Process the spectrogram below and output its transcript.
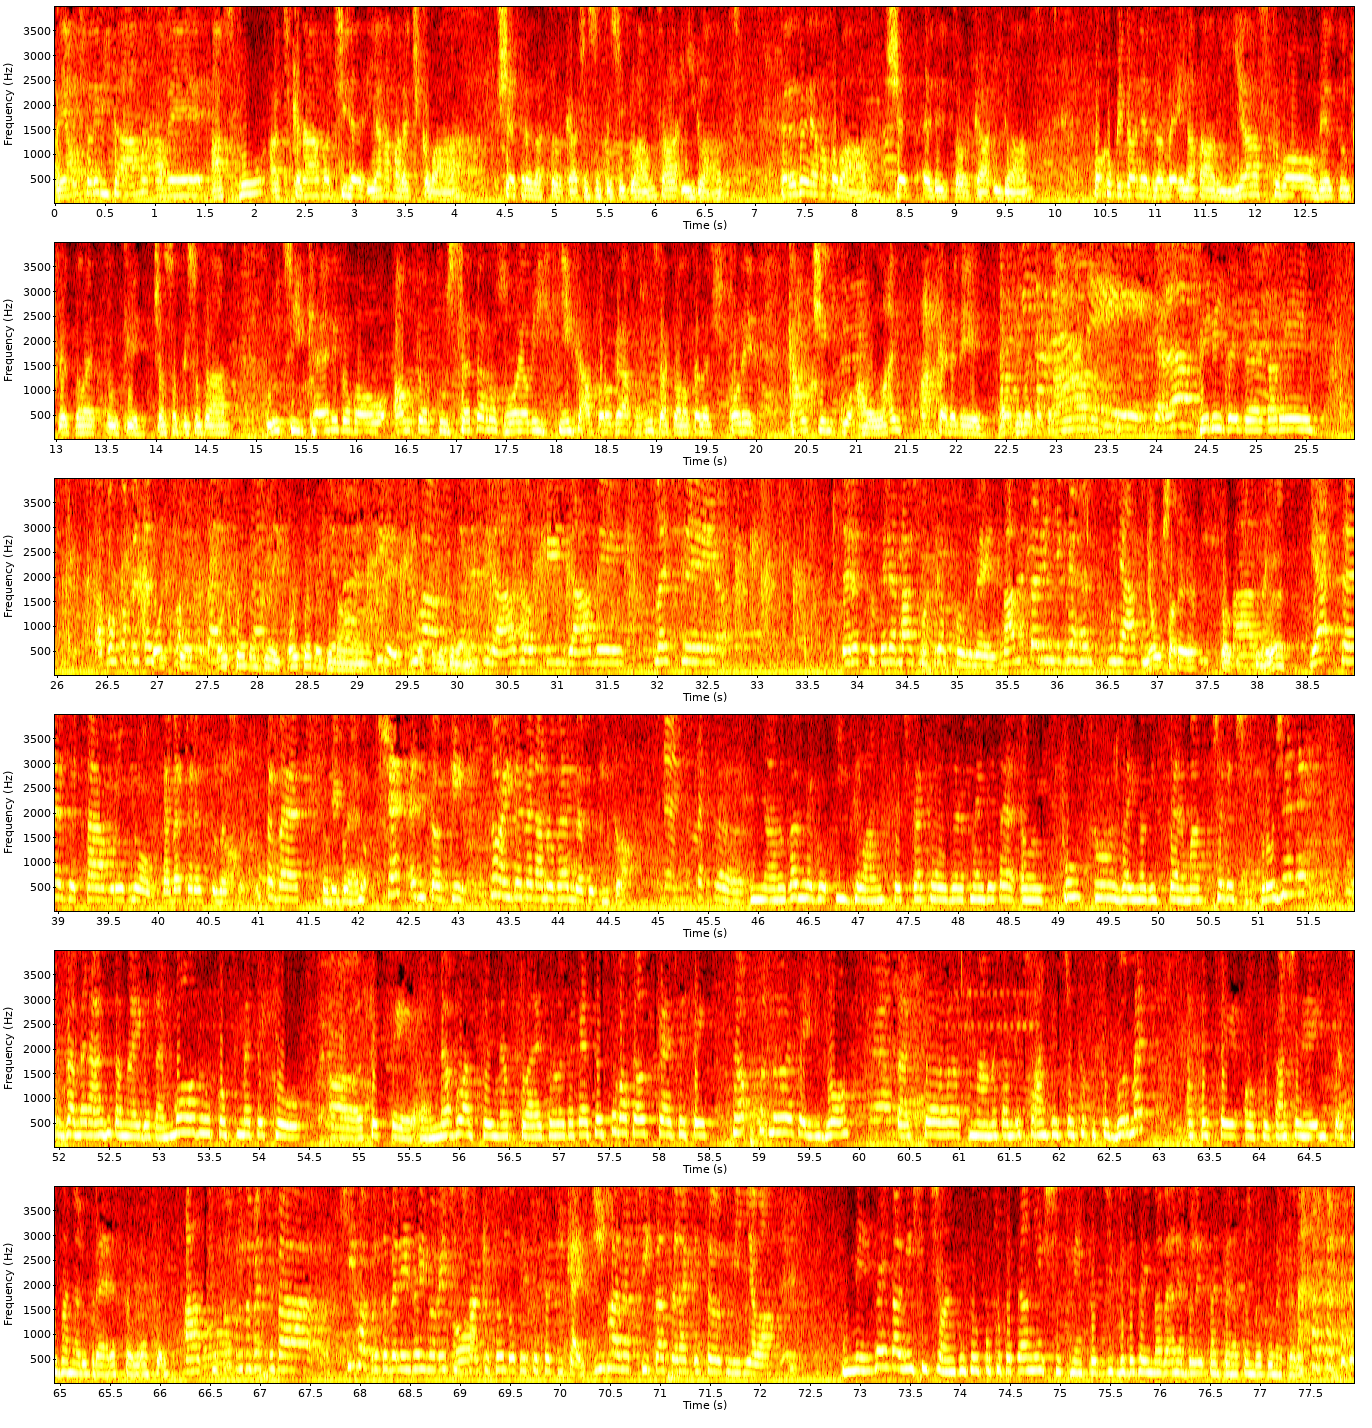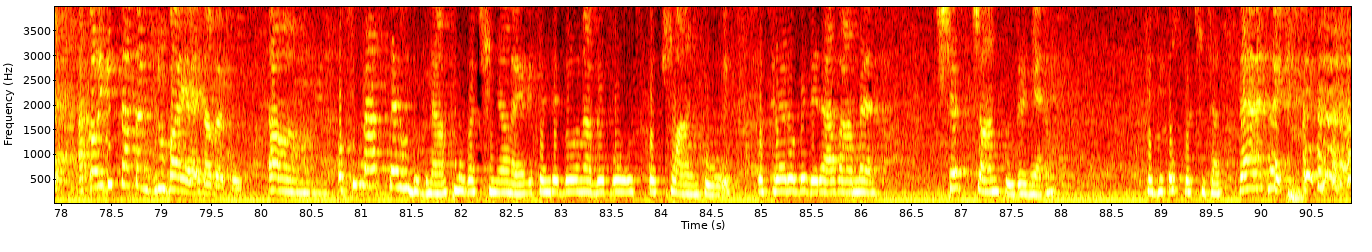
A já už tady vítám a, my, a zvu, ať k nám přijde Jana Marečková, šéf-redaktorka časopisu Glance a e-Glance, Tereza Janatová, šéf-editorka e-Glance, Pochopitelně zveme i Natálii Jiráskovou, hvězdu květnové titulky časopisu Glance, Lucí Kénigovou, autorku seberozvojových knih a programů, zakladatele školy Coachinku a Life Academy. Pojďte k nám. Přivítejte tady. A pochopitelně Pojďte, pojďte mezi, pojďte mezi Jedna nás. věc přijde, druhá mezi nás, holky, dámy, slečny. Teresko, ty nemáš mikrofon, vy. Máme tady někde hendku nějakou? Jo, už tady je. Máme. Já se zeptám rovnou tebe, Teresko, začnu u tebe. Dobře. Šéf editorky, co najdeme na novém webu e-class? Tak eh, na novém webu eglance.cz najdete eh, spoustu zajímavých témat, především pro ženy. To znamená, že tam najdete módu, kosmetiku, eh, typy na vlasy, na plet, ale také cestovatelské typy. No a pokud milujete jídlo, tak máme tam i články z časopisu Gourmet a typy od Lukáše Hejlíka třeba na dobré restaurace. A co jsou pro tebe třeba přímo pro tebe nejzajímavější články? Jsou to ty, co se týkají jídla například, teda když se ho zmínila. Nejzajímavější články jsou pochopitelně všechny, protože kdyby zajímavé nebyly, tak by na tom webu nebyly. A kolik jich tam tak zhruba je na webu? Um, 18. dubna jsme začínali, tehdy bylo na webu 100 článků. Po celé době vydáváme 6 článků denně. Si to spočítat. Ne, ne,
